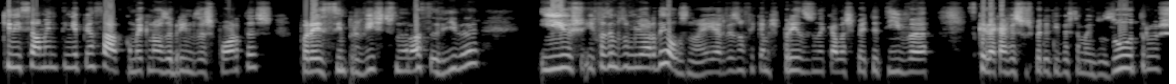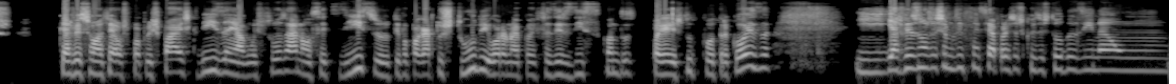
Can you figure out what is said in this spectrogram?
que inicialmente tinha pensado. Como é que nós abrimos as portas para esses imprevistos na nossa vida e, os, e, fazemos o melhor deles, não é? E às vezes não ficamos presos naquela expectativa, se calhar que às vezes são expectativas também dos outros, que às vezes são até os próprios pais que dizem, algumas pessoas, ah, não aceites isso, eu estive a pagar-te o estudo e agora não é para fazeres isso quando paguei estudo para outra coisa. E, e, às vezes nós deixamos influenciar por estas coisas todas e não,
